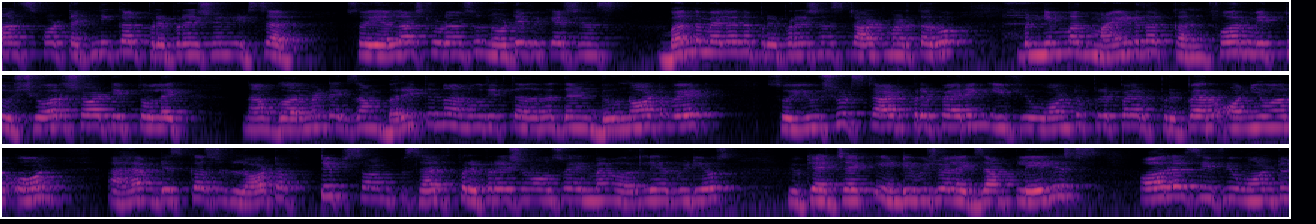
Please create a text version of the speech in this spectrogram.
months for technical preparation itself so ಎಲ್ಲ ಸ್ಟೂಡೆಂಟ್ಸು ನೋಟಿಫಿಕೇಷನ್ಸ್ ಬಂದ ಮೇಲೆ ಪ್ರಿಪ್ರೇಷನ್ ಸ್ಟಾರ್ಟ್ ಮಾಡ್ತಾರೋ. ಬಟ್ ನಿಮ್ಮದು ಮೈಂಡ್ದಾಗ ಕನ್ಫರ್ಮ್ ಇತ್ತು ಶ್ಯೂರ್ ಶಾರ್ಟ್ ಇತ್ತು. ಲೈಕ್ ನಾವು ಗೌರ್ಮೆಂಟ್ ಎಕ್ಸಾಮ್ ಬರೀತನ ಅನ್ನೋದಿತ್ತು. ಅಂದರೆ then do not wait so you should start preparing if you want to prepare prepare on your own I have discussed lot of tips on self preparation also in my earlier videos you can check individual exam playlist or else if you want to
